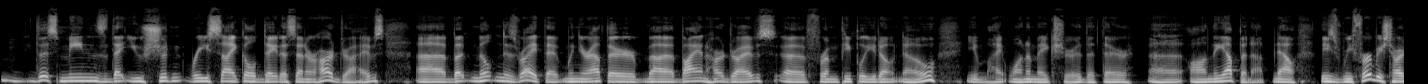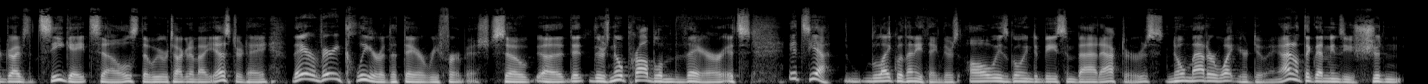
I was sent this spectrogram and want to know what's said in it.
this means that you shouldn't recycle data center hard drives. Uh, but Milton is right that when you're out there uh, buying hard drives uh, from people you don't know, you might want to make sure that they're uh, on the up and up. Now, these refurbished hard drives that Seagate sells that we were talking about yesterday, they are very clear that they are refurbished. So uh, th- there's no problem there. It's it's yeah, like with anything, there's always going to be some bad actors, no matter what you're doing. I don't think that means you shouldn't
